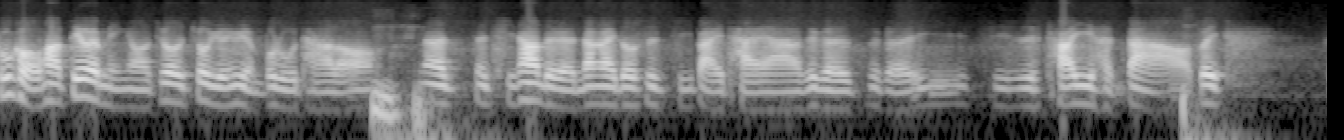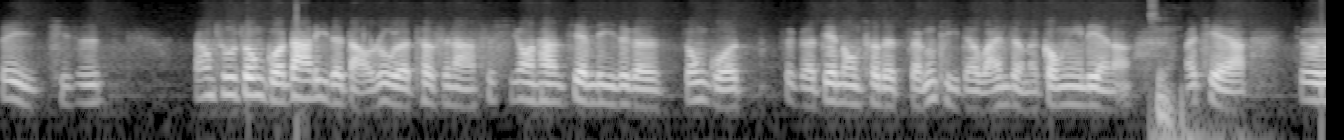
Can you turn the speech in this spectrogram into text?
出口的话，第二名哦，就就远远不如他了哦。那那其他的人大概都是几百台啊，这个这个其实差异很大哦。所以所以其实当初中国大力的导入了特斯拉，是希望它建立这个中国这个电动车的整体的完整的供应链了。是，而且啊，就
